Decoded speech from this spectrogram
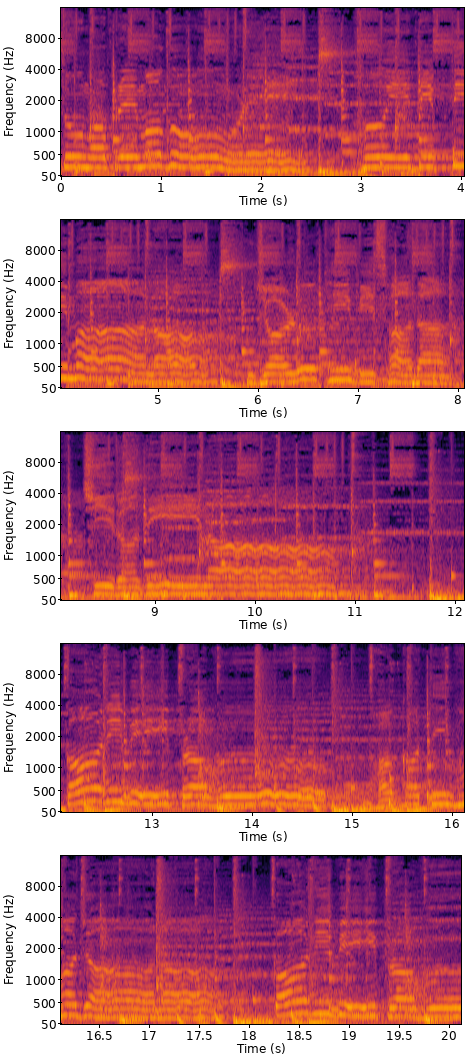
তুম প্রেম গুণে হই দীপ্তিমান। জড়ুথিবি বিষদা চিরদিন। করিবি প্রভু ভকতি ভজন। করিবি প্রভু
